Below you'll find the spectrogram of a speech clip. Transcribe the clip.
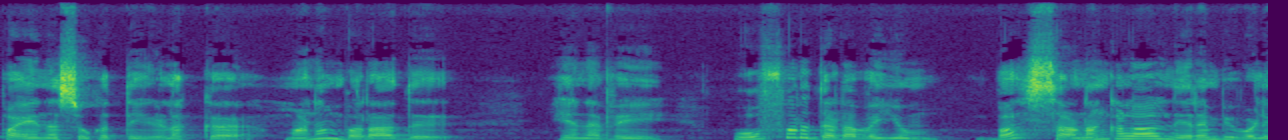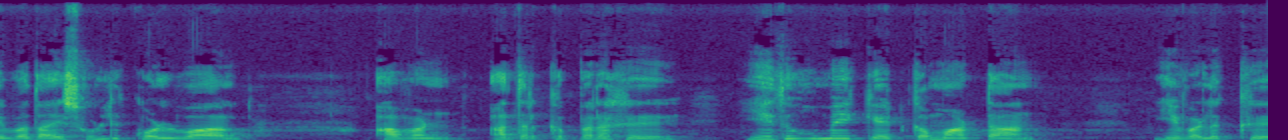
பயண சுகத்தை இழக்க மனம் வராது. எனவே ஒவ்வொரு தடவையும் பஸ் சனங்களால் நிரம்பி வழிவதாய் சொல்லிக்கொள்வாள் அவன் அதற்கு பிறகு எதுவுமே கேட்க மாட்டான். இவளுக்கு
